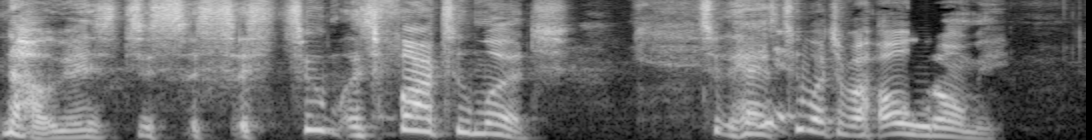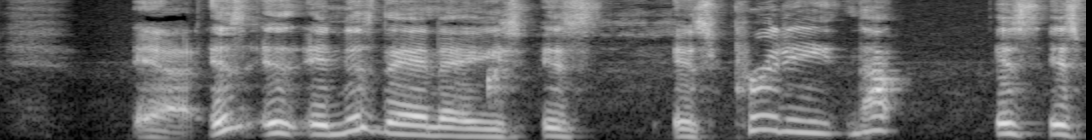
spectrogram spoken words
no, it's just it's, it's too it's far too much. Too, has Yeah. too much of a hold on me. Yeah, it's it, in this day and age, it's it's pretty not. It's it's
